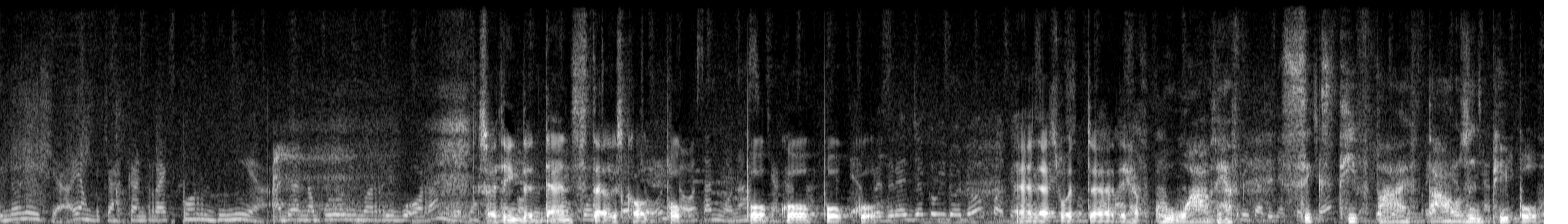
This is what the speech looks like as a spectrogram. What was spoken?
Indonesia yang pecahkan rekor dunia. Ada 65.000 orang memecahkan So I think the dance style is called Poco Poco. And that's what uh, they have. Oh wow, they have 65,000 people.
